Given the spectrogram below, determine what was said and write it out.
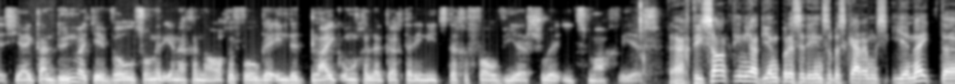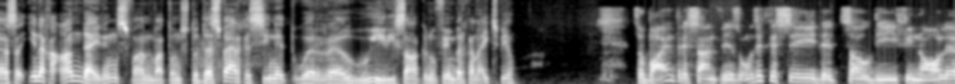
is. Jy kan doen wat jy wil sonder enige nagevolge en dit blyk ongelukkig dat die nuutste geval weer so iets mag wees. Reg, die saak teen die adjunk president se beskermingseenheid, is daar enige aanduidings van wat ons tot dusver gesien het oor uh, hoe hierdie saak in November gaan uitspeel? sal baie interessant wees. Ons het gesê dit sal die finale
